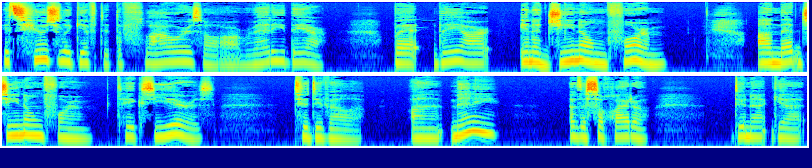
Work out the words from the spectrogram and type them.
It's hugely gifted. The flowers are already there but they are in a genome form, and that genome form takes years to develop. Uh, many of the saguaro do not get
